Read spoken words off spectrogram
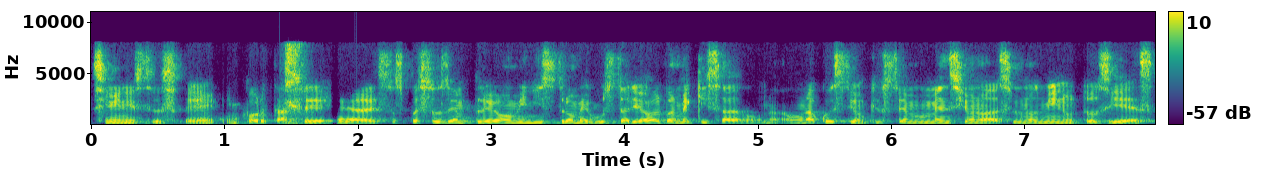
Sí, ministro, es eh, importante generar estos puestos de empleo. Ministro, me gustaría volverme quizá a una, una, cuestión que usted mencionó hace unos minutos y es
